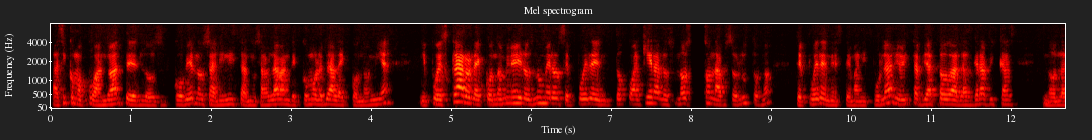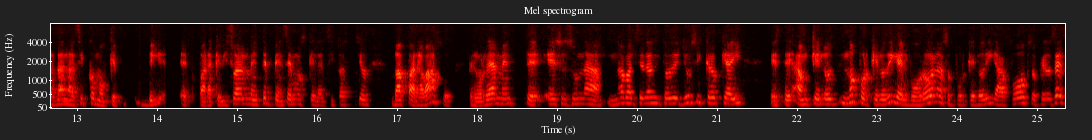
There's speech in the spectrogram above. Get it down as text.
así como cuando antes los gobiernos salinistas nos hablaban de cómo le ve a la economía, y pues claro, la economía y los números se pueden, cualquiera los no son absolutos, ¿no? Se pueden este, manipular y ahorita ya todas las gráficas nos las dan así como que eh, para que visualmente pensemos que la situación va para abajo, pero realmente eso es una, una falsedad. Entonces yo sí creo que ahí, este, aunque lo, no porque lo diga el Borolas o porque lo diga Fox o que sea,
